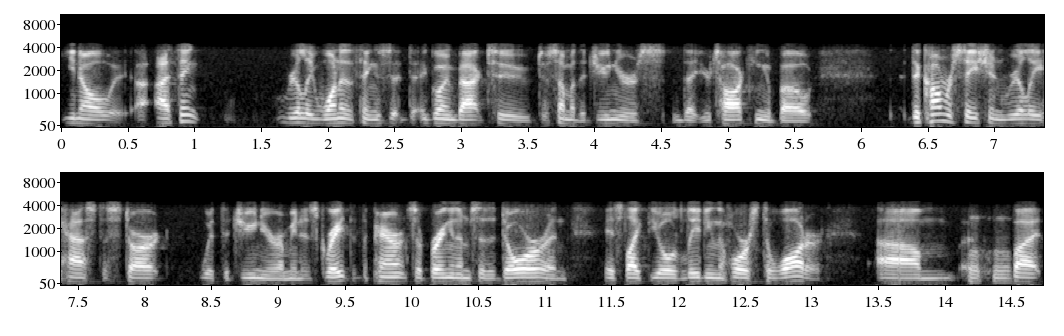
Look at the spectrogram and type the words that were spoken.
You know, I think really one of the things that going back to to some of the juniors that you're talking about the conversation really has to start with the junior. I mean, it's great that the parents are bringing them to the door, and it's like the old leading the horse to water. Um, mm-hmm. But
